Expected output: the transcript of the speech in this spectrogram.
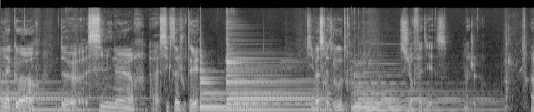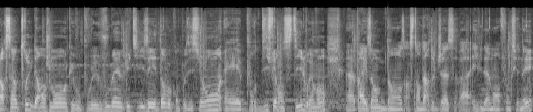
l'accord de Si mineur, euh, sixte ajouté, qui va se résoudre sur Fa dièse majeur. Alors c'est un truc d'arrangement que vous pouvez vous-même utiliser dans vos compositions et pour différents styles vraiment. Euh, par exemple dans un standard de jazz ça va évidemment fonctionner.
